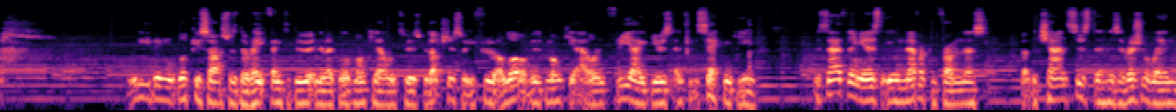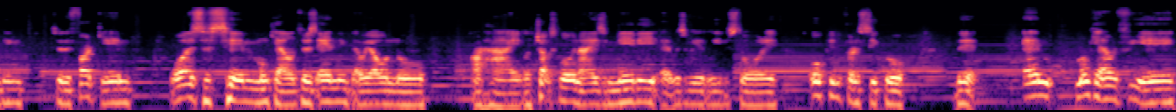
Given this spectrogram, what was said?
Leaving LucasArts was the right thing to do in the middle of Monkey Island 2's production, so he threw a lot of his Monkey Island 3 ideas into the second game. The sad thing is that he'll never confirm this, but the chances that his original ending to the third game was the same Monkey Island 2's ending that we all know are high. LeChuck's glowing eyes, maybe it was a way to leave the story open for a sequel. M Monkey Island 3A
